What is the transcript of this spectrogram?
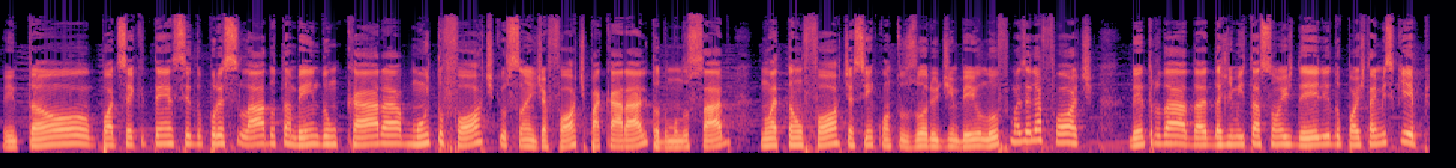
Então, pode ser que tenha sido por esse lado também de um cara muito forte, que o Sanji é forte pra caralho, todo mundo sabe. Não é tão forte assim quanto o Zoro, o Jinbei e o Luffy, mas ele é forte dentro da, da, das limitações dele do pós-time skip.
